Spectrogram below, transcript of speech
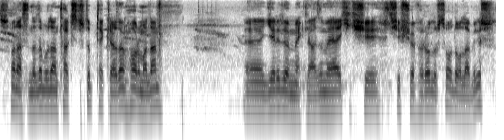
Sonrasında da buradan taksi tutup tekrardan Horma'dan e, geri dönmek lazım veya iki kişi çift şoför olursa o da olabilir.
